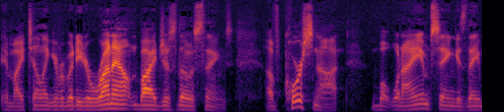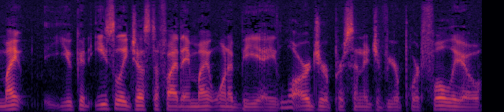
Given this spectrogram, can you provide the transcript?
Am I telling everybody to run out and buy just those things? Of course not. But what I am saying is they might, you could easily justify they might want to be a larger percentage of your portfolio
